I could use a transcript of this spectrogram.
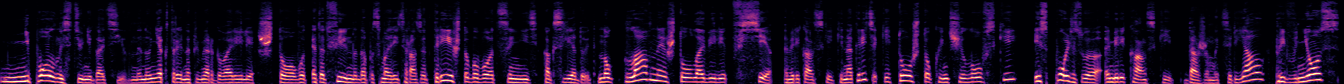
не полностью негативные. Но некоторые, например, говорили, что вот этот фильм надо посмотреть раза три, чтобы его оценить как следует. Но главное, что уловили все американские кинокритики, то, что Кончаловский используя американский даже материал, привнес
